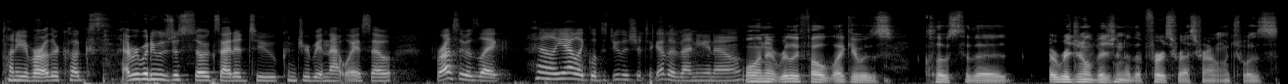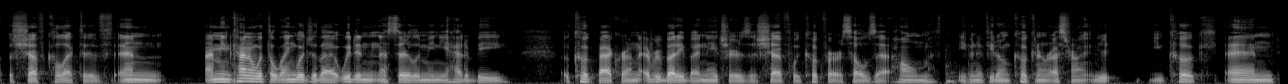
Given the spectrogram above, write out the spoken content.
plenty of our other cooks, everybody was just so excited to contribute in that way. So for us, it was like hell yeah, like let's do this shit together then, you know. Well, and it really felt like it was close to the original vision of the first restaurant, which was a chef collective. And I mean, kind of with the language of that, we didn't necessarily mean you had to be a cook background. Everybody by nature is a chef. We cook for ourselves at home, even if you don't cook in a restaurant, you you cook. And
